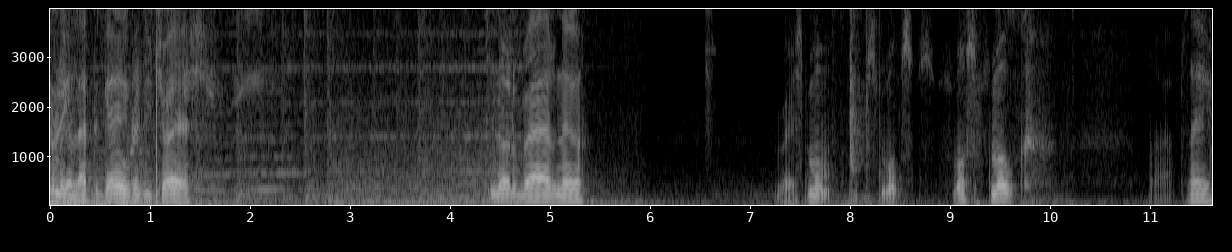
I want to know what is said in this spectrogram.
nigga left the game because he trash. You know the vibes, nigga. Ready smoke, smoke, smoke, smoke. I play.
